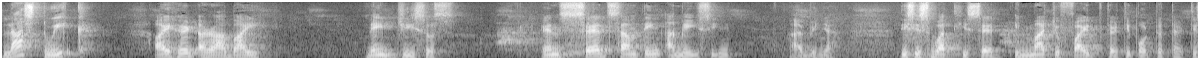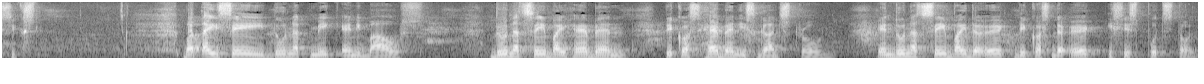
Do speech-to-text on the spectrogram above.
Last week, I heard a rabbi named Jesus and said something amazing. Sabi niya. This is what he said in Matthew 5, 34 to 36. But I say, do not make any vows. Do not say by heaven, because heaven is God's throne. And do not say by the earth, because the earth is his footstool.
